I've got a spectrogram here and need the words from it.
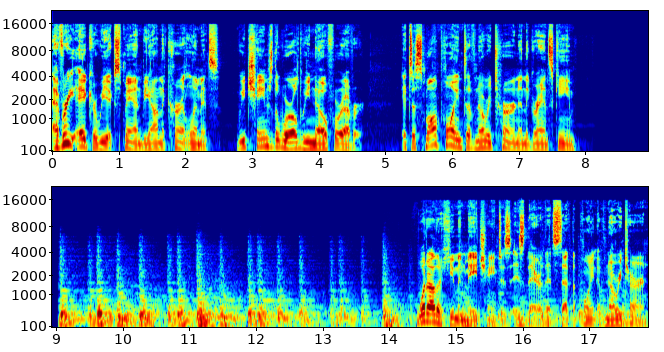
Every acre we expand beyond the current limits, we change the world we know forever. It's a small point of no return in the grand scheme. What other human made changes is there that set the point of no return?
